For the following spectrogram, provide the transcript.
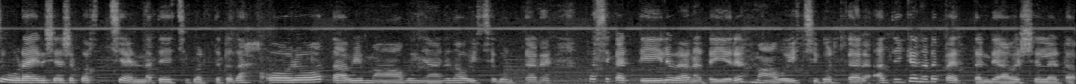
ചൂടായതിന് ശേഷം കുറച്ച് എണ്ണ തേച്ച് കൊടുത്തിട്ട് ഇതാ ഓരോ തവി മാവ് ഞാനിതാ ഒഴിച്ച് കൊടുക്കുകയാണ് കുറച്ച് കട്ടിയിൽ വേണം ഈ ഒരു മാവ് ഒഴിച്ച് കൊടുക്കാറ് അധികം അങ്ങോട്ട് പരത്തേണ്ട ആവശ്യമില്ല കേട്ടോ.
